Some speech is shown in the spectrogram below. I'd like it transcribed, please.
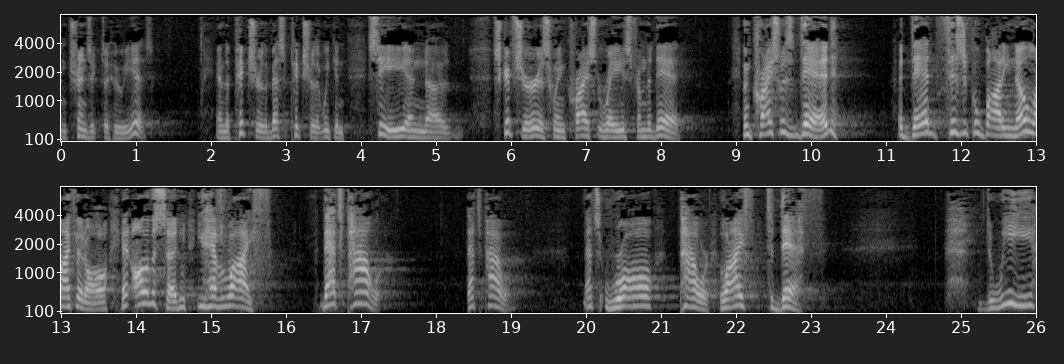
Intrinsic to who He is. And the picture, the best picture that we can see in uh, Scripture is when Christ raised from the dead. When Christ was dead, a dead physical body, no life at all, and all of a sudden you have life. That's power. That's power. That's raw power. Life to death. Do we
